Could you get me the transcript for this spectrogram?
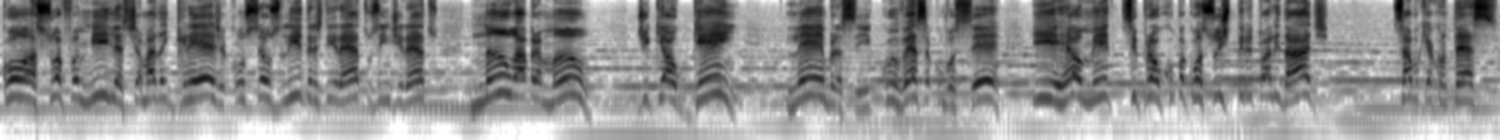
com a sua família chamada igreja, com seus líderes diretos e indiretos. Não abra mão de que alguém lembra-se e conversa com você e realmente se preocupa com a sua espiritualidade. Sabe o que acontece?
